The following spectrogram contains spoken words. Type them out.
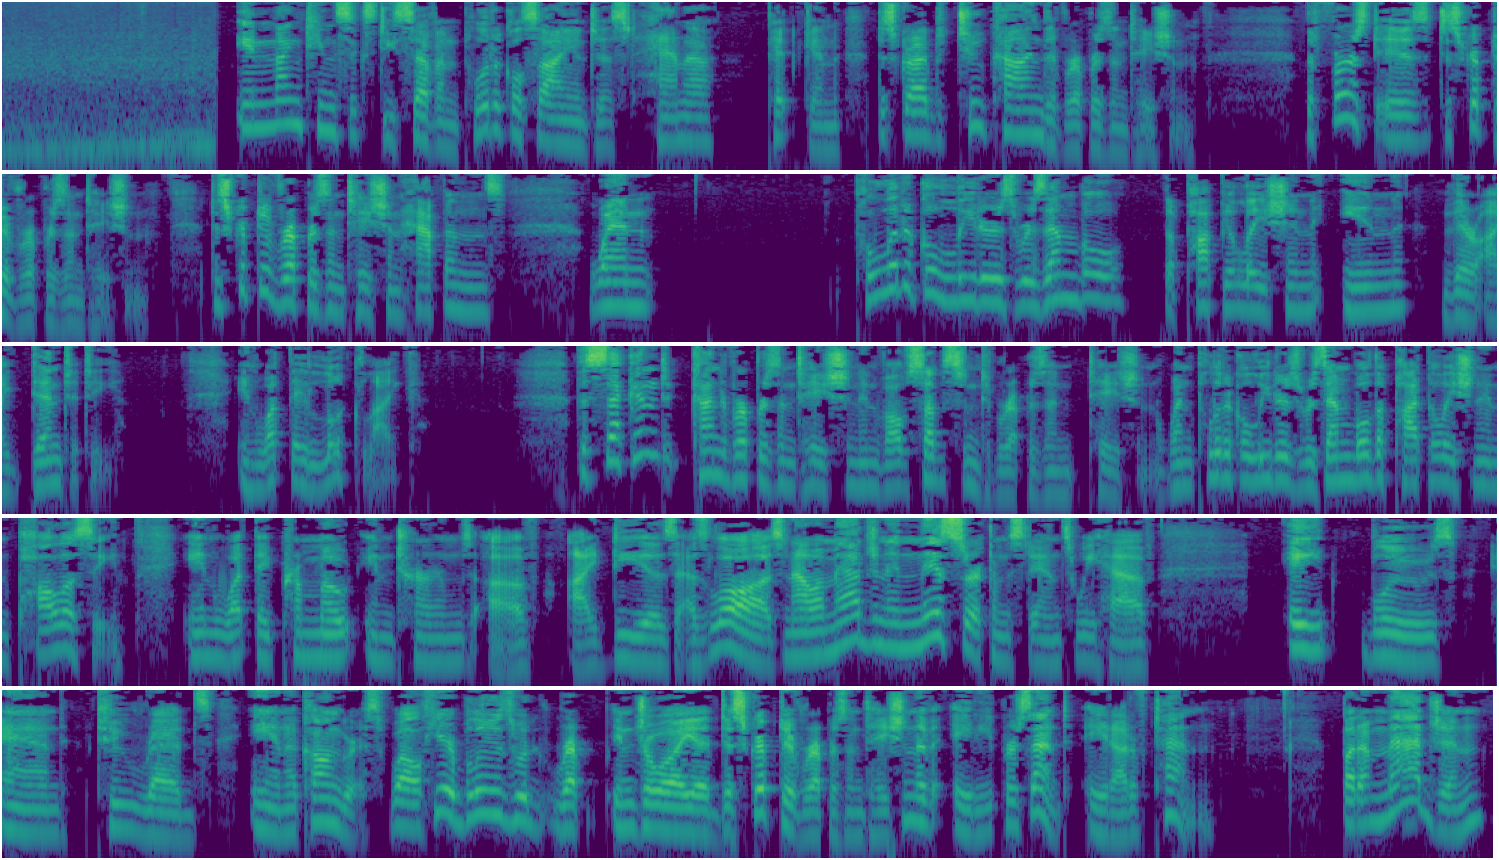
In 1967, political scientist Hanna Pitkin described two kinds of representation. The first is descriptive representation. Descriptive representation happens when political leaders resemble the population in their identity, in what they look like. The second kind of representation involves substantive representation, when political leaders resemble the population in policy, in what they promote in terms of ideas as laws. Now imagine in this circumstance we have eight blues and two reds in a Congress. Well, here blues would rep- enjoy a descriptive representation of 80%, 8 out of 10. But imagine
